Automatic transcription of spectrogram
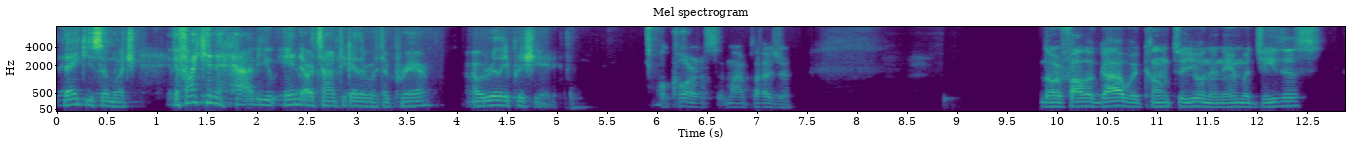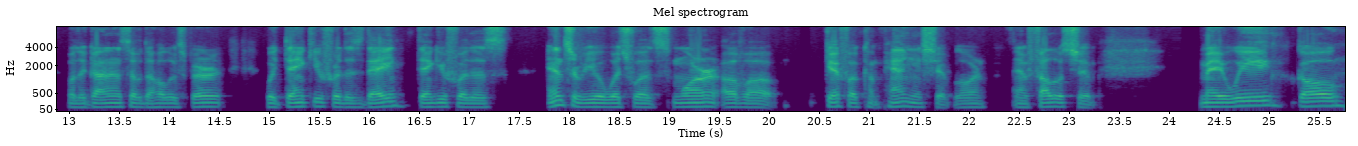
Thank you so much. If I can have you end our time together with a prayer, I would really appreciate it. Of course, my pleasure. Lord Father God, we come to you in the name of Jesus with the guidance of the Holy Spirit. We thank you for this day. Thank you for this interview, which was more of a gift of companionship, Lord, and fellowship. May we go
